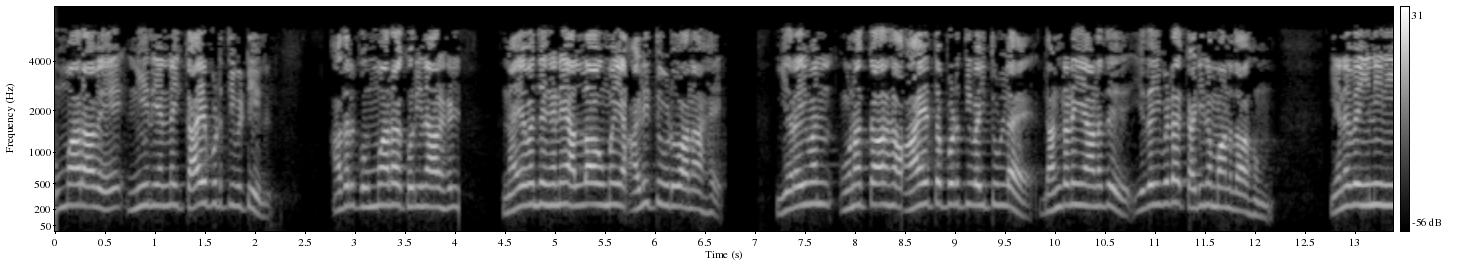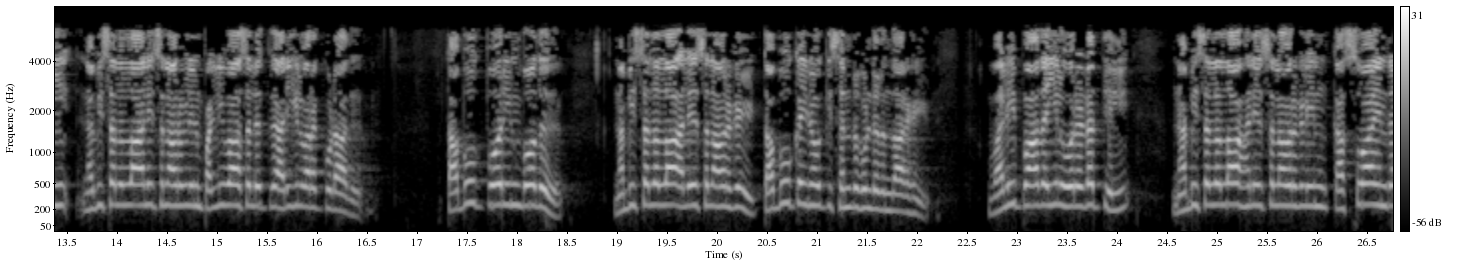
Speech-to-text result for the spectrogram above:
உம்மாராவே நீர் என்னை காயப்படுத்தி விட்டீர் அதற்கு உம்மாரா கூறினார்கள் நயவஞ்சகனே அல்லாஹ் உம்மை அழித்து விடுவானாக. இறைவன் உனக்காக ஆயத்தப்படுத்தி வைத்துள்ள தண்டனையானது இதைவிட கடினமானதாகும். எனவே இனி நீ நபி சல்லா அலிஸ்லாம் அவர்களின் பள்ளிவாசலுக்கு அருகில் வரக்கூடாது. தபூக் போரின் போது நபி சல்லா அலிஸ்லாம் அவர்கள் தபூக்கை நோக்கி சென்று கொண்டிருந்தார்கள். வழிபாதையில் ஒரு இடத்தில் நபி சல்லாஹ் அலிஸ்லாம் அவர்களின் கஸ்வா என்ற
